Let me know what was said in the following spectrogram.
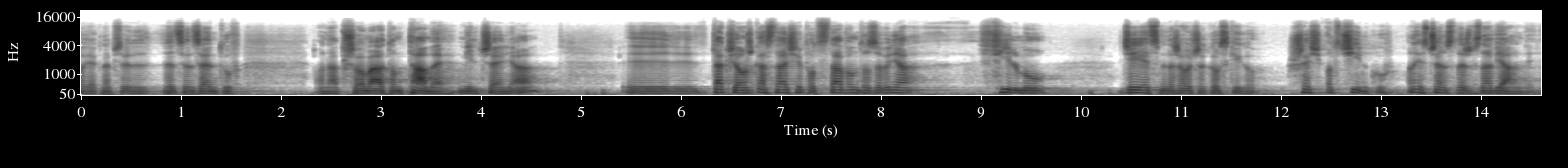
bo jak napisałem recenzentów, ona przełamała tą tamę milczenia. Ta książka stała się podstawą do zrobienia filmu Dzieje Cmentarza Łyczakowskiego. Sześć odcinków. On jest często też wznawiany.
